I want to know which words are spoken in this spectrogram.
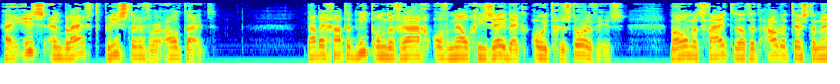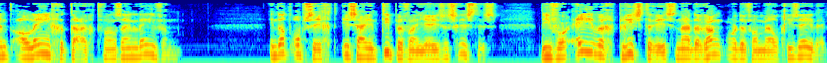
Hij is en blijft priester voor altijd. Daarbij gaat het niet om de vraag of Melchizedek ooit gestorven is, maar om het feit dat het Oude Testament alleen getuigt van zijn leven. In dat opzicht is hij een type van Jezus Christus, die voor eeuwig priester is naar de rangorde van Melchizedek.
